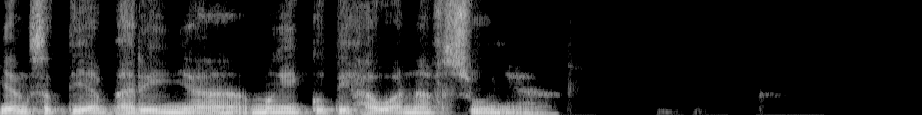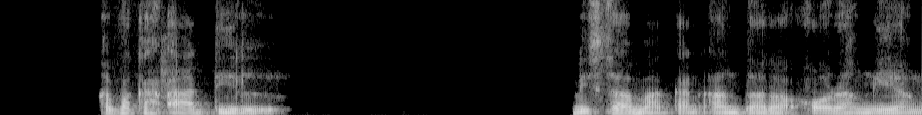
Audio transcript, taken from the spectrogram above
Yang setiap harinya mengikuti hawa nafsunya. Apakah adil disamakan antara orang yang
